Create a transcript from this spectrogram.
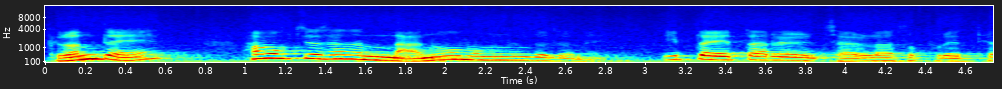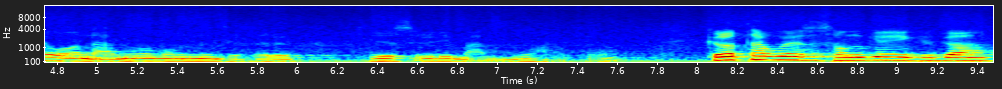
그런데 화목 제사는 나누어 먹는 거잖아요. 입다의 딸을 잘라서 불에 태워 나누어 먹는 제사를 드렸을 리 만무하고 그렇다고 해서 성경이 그가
